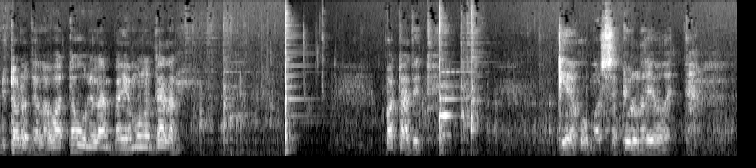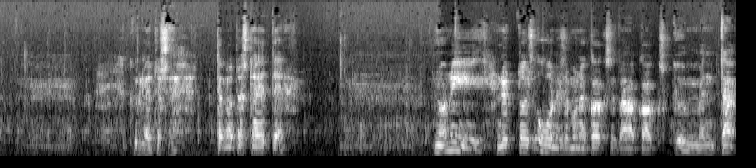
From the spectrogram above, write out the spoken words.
nyt odotellaan vaan, että uuni lämpää ja mulla on täällä patatit kiehumassa kyllä jo, että kyllä tässä, tämä tästä eteen. No niin, nyt olisi uuni semmonen 220.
